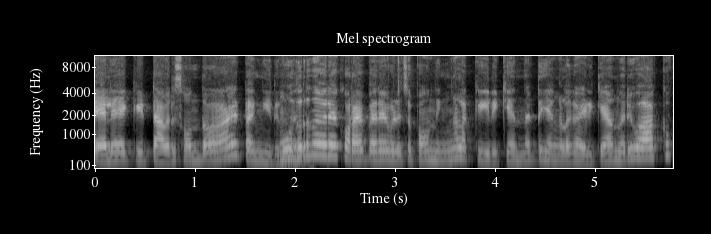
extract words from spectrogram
ഇലയൊക്കെ ഇട്ട് അവർ സ്വന്തമായിട്ട് അങ്ങിരുന്നു മുതിർന്നവരെ കുറേ പേരെ വിളിച്ചപ്പോൾ നിങ്ങളൊക്കെ ഇരിക്കുക എന്നിട്ട് ഞങ്ങൾ കഴിക്കാമെന്നൊരു വാക്കും.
